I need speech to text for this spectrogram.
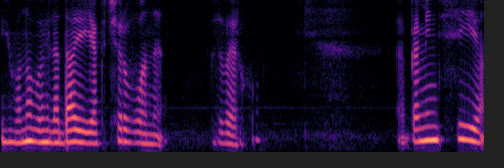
І воно виглядає як червоне зверху. Е, Камінці е,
